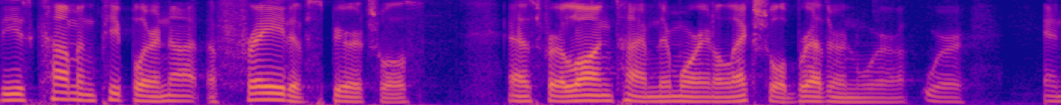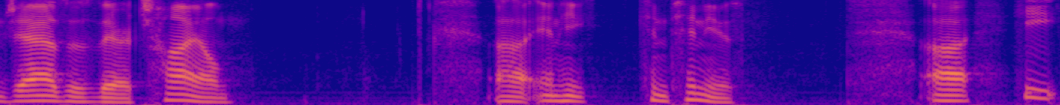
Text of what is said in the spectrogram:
these common people are not afraid of spirituals, as for a long time their more intellectual brethren were, were and jazz is their child. Uh, and he continues. Uh, he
